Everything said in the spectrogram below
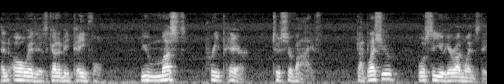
and oh, it is going to be painful. You must prepare to survive. God bless you. We'll see you here on Wednesday.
